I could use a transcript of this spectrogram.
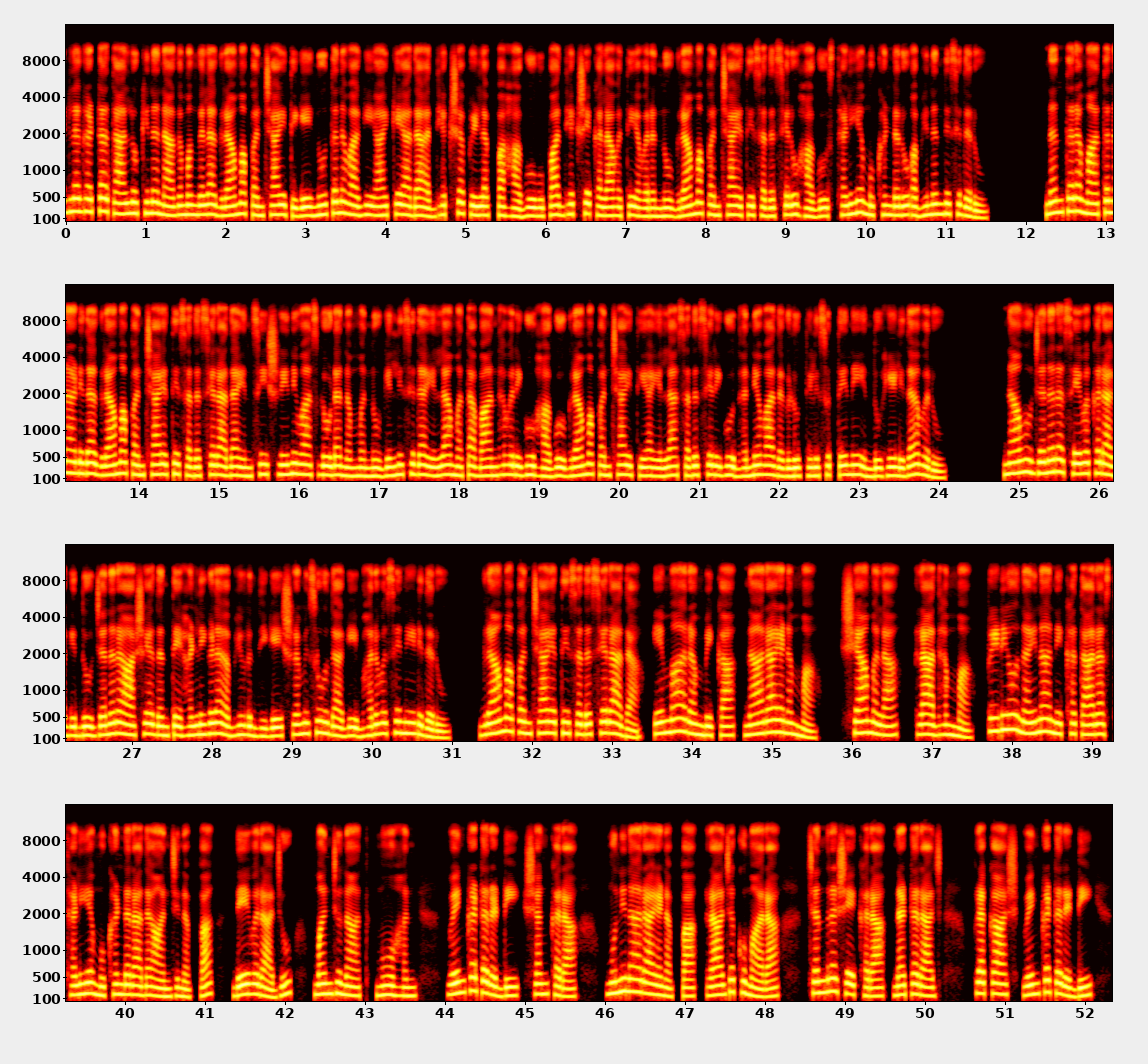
ಶಿಡ್ಲಘಟ್ಟ ತಾಲ್ಲೂಕಿನ ನಾಗಮಂಗಲ ಗ್ರಾಮ ಪಂಚಾಯಿತಿಗೆ ನೂತನವಾಗಿ ಆಯ್ಕೆಯಾದ ಅಧ್ಯಕ್ಷ ಪಿಳ್ಳಪ್ಪ ಹಾಗೂ ಉಪಾಧ್ಯಕ್ಷೆ ಕಲಾವತಿ ಅವರನ್ನು ಗ್ರಾಮ ಪಂಚಾಯತಿ ಸದಸ್ಯರು ಹಾಗೂ ಸ್ಥಳೀಯ ಮುಖಂಡರು ಅಭಿನಂದಿಸಿದರು. ನಂತರ ಮಾತನಾಡಿದ ಗ್ರಾಮ ಪಂಚಾಯತಿ ಸದಸ್ಯರಾದ ಎನ್ಸಿ ಶ್ರೀನಿವಾಸ್ಗೌಡ ನಮ್ಮನ್ನು ಗೆಲ್ಲಿಸಿದ ಎಲ್ಲಾ ಮತ ಬಾಂಧವರಿಗೂ ಹಾಗೂ ಗ್ರಾಮ ಪಂಚಾಯಿತಿಯ ಎಲ್ಲಾ ಸದಸ್ಯರಿಗೂ ಧನ್ಯವಾದಗಳು ತಿಳಿಸುತ್ತೇನೆ ಎಂದು ಹೇಳಿದ ಅವರು. ನಾವು ಜನರ ಸೇವಕರಾಗಿದ್ದು ಜನರ ಆಶಯದಂತೆ ಹಳ್ಳಿಗಳ ಅಭಿವೃದ್ಧಿಗೆ ಶ್ರಮಿಸುವುದಾಗಿ ಭರವಸೆ ನೀಡಿದರು. ಗ್ರಾಮ ಪಂಚಾಯತಿ ಸದಸ್ಯರಾದ ಎಂಆರ್ ಅಂಬಿಕಾ, ನಾರಾಯಣಮ್ಮ, ಶ್ಯಾಮಲಾ, ರಾಧಮ್ಮ, ಪಿಡಿಒ ನೈನಾ ನಿಖತಾರ ಸ್ಥಳೀಯ ಮುಖಂಡರಾದ ಆಂಜಿನಪ್ಪ, ದೇವರಾಜು, ಮಂಜುನಾಥ್, ಮೋಹನ್, ವೆಂಕಟರೆಡ್ಡಿ ಶಂಕರ, ಮುನಿನಾರಾಯಣಪ್ಪ, ರಾಜಕುಮಾರ, ಚಂದ್ರಶೇಖರ, ನಟರಾಜ್, ಪ್ರಕಾಶ್, ವೆಂಕಟರೆಡ್ಡಿ,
